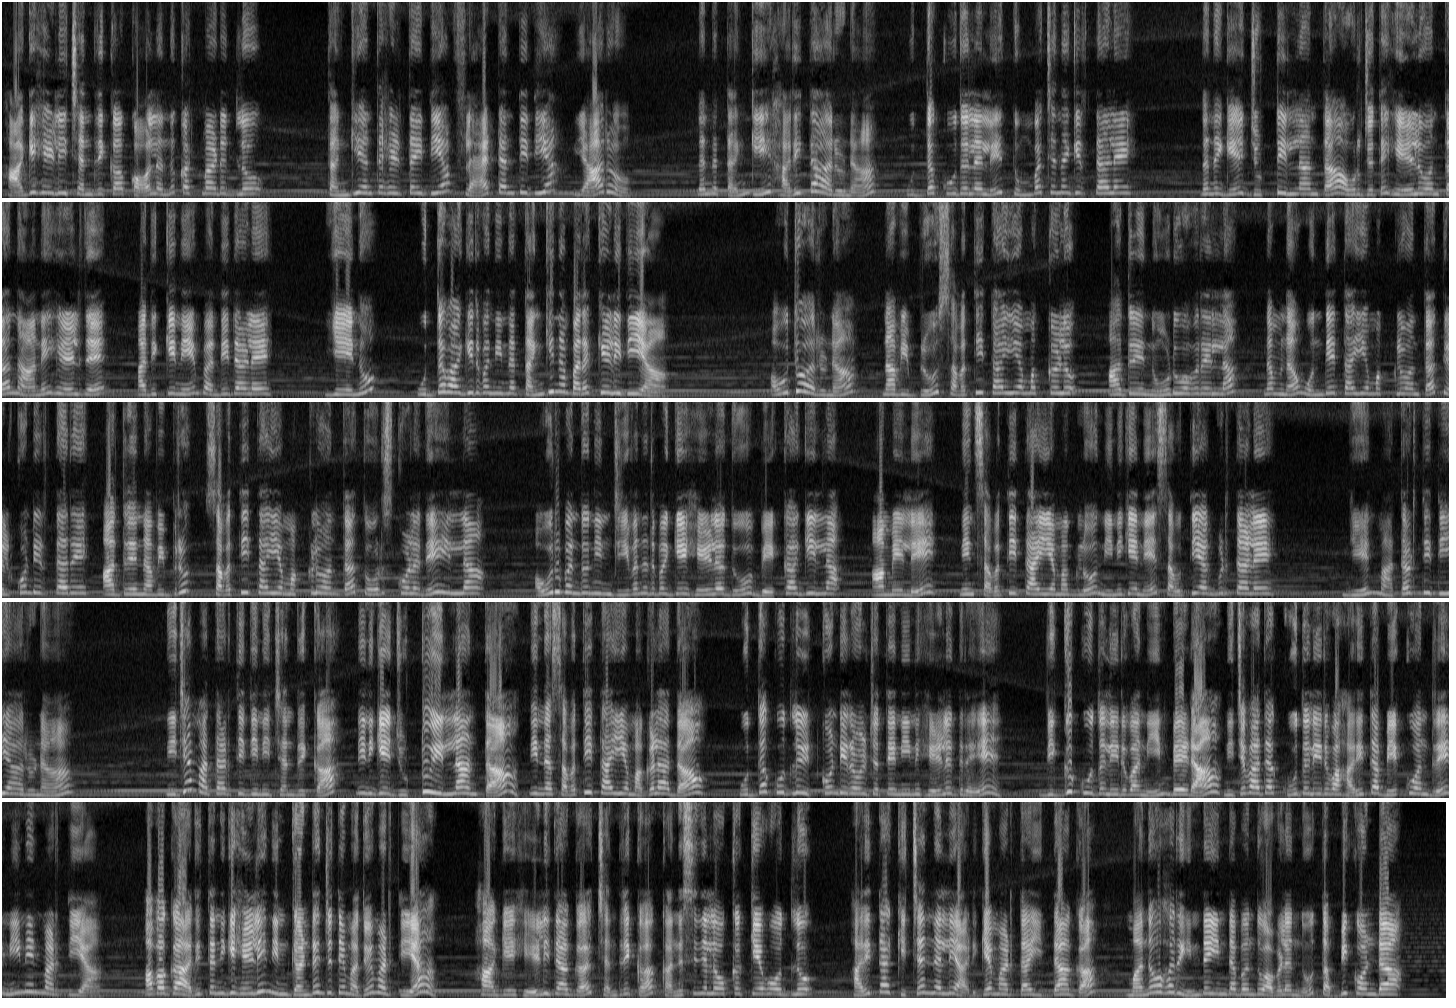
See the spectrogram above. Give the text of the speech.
ಹಾಗೆ ಹೇಳಿ ಚಂದ್ರಿಕಾ ಕಾಲ್ ಅನ್ನು ಕಟ್ ಮಾಡಿದ್ಲು. ತಂಗಿ ಅಂತ ಹೇಳ್ತಾ ಇದೀಯಾ ಫ್ಲಾಟ್ ಅಂತಿದೀಯಾ ಯಾರು? ನನ್ನ ತಂಗಿ ಹರಿತಾ ಅರುಣ, ಉದ್ದ ಕೂದಲಲ್ಲಿ ತುಂಬಾ ಚೆನ್ನಾಗಿರ್ತಾಳೆ. ನನಗೆ ಜುಟ್ಟಿಲ್ಲ ಅಂತ ಅವ್ರ ಜೊತೆ ಹೇಳು ಅಂತ ನಾನೇ ಹೇಳ್ದೆ, ಅದಕ್ಕೇನೆ ಬಂದಿದ್ದಾಳೆ. ಏನು? ಉದ್ದವಾಗಿರುವ ನಿನ್ನ ತಂಗಿನ ಬರ ಕೇಳಿದೀಯಾ? ಹೌದು ಅರುಣ, ನಾವಿಬ್ರು ಸವತಿ ತಾಯಿಯ ಮಕ್ಕಳು. ಆದ್ರೆ ನೋಡುವವರೆಲ್ಲ ನಮ್ನ ಒಂದೇ ತಾಯಿಯ ಮಕ್ಕಳು ಅಂತ ತಿಳ್ಕೊಂಡಿರ್ತಾರೆ. ಆದ್ರೆ ನಾವಿಬ್ರು ಸವತಿ ತಾಯಿಯ ಮಕ್ಕಳು ಅಂತ ತೋರಿಸ್ಕೊಳ್ಳೋದೇ ಇಲ್ಲ. ಅವ್ರು ಬಂದು ನಿನ್ ಜೀವನದ ಬಗ್ಗೆ ಹೇಳೋದು ಬೇಕಾಗಿಲ್ಲ. ಆಮೇಲೆ ನಿನ್ ಸವತಿ ತಾಯಿಯ ಮಗಳು ನಿನಗೇನೆ ಸವತಿ ಆಗ್ಬಿಡ್ತಾಳೆ ಏನ್ ಮಾತಾಡ್ತಿದ್ದೀಯಾ ಅರುಣ? ನಿಜ ಮಾತಾಡ್ತಿದ್ದೀನಿ ಚಂದ್ರಿಕಾ, ನಿನಗೆ ಜುಟ್ಟು ಇಲ್ಲ ಅಂತ? ನಿನ್ನ ಸವತಿ ತಾಯಿಯ ಮಗಳಾದ ಉದ್ದ ಕೂದಲು ಇಟ್ಕೊಂಡಿರೋಳ್ ಜೊತೆ ನೀನು ಹೇಳಿದ್ರೆ, ವಿಗ್ಗು ಕೂದಲಿರುವ ನೀನ್ ಬೇಡ, ನಿಜವಾದ ಕೂದಲಿರುವ ಹರಿತ ಬೇಕು ಅಂದ್ರೆ ನೀನೇನ್ ಮಾಡ್ತೀಯಾ? ಅವಾಗ ಹರಿತನಿಗೆ ಹೇಳಿ ನಿನ್ ಗಂಡನ್ ಜೊತೆ ಮದುವೆ ಮಾಡ್ತೀಯಾ? ಹಾಗೆ ಹೇಳಿದಾಗ ಚಂದ್ರಿಕಾ ಕನಸಿನ ಲೋಕಕ್ಕೆ ಹೋದ್ಲು. ಹರಿತ ಕಿಚನ್ನಲ್ಲಿ ಅಡಿಗೆ ಮಾಡ್ತಾ ಇದ್ದಾಗ ಮನೋಹರ್ ಹಿಂದೆಯಿಂದ ಬಂದು ಅವಳನ್ನು ತಬ್ಬಿಕೊಂಡ.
